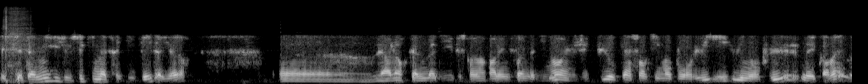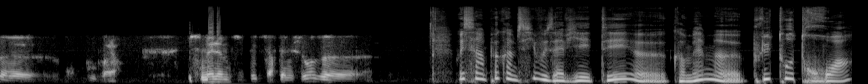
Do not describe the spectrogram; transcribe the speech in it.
Et cet ami, je sais qu'il m'a critiqué d'ailleurs. Euh, alors qu'elle m'a dit, puisqu'on en a parlé une fois, elle m'a dit non, j'ai plus aucun sentiment pour lui, et lui non plus, mais quand même, euh, voilà. Il se mêle un petit peu de certaines choses. euh, Oui, c'est un peu comme si vous aviez été quand même plutôt trois,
